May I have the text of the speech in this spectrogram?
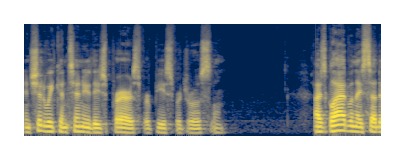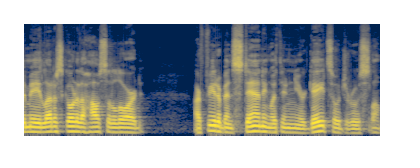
and should we continue these prayers for peace for Jerusalem? I was glad when they said to me, Let us go to the house of the Lord. Our feet have been standing within your gates, O Jerusalem.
